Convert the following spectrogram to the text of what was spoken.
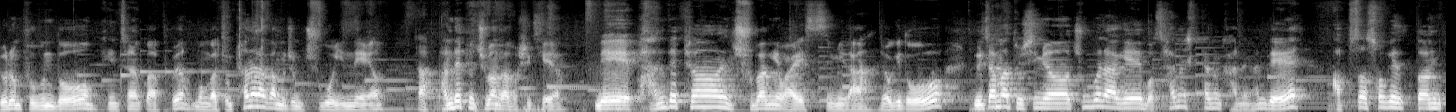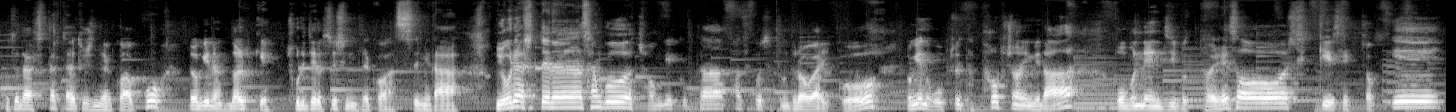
이런 부분도 괜찮을 것 같고요. 뭔가 좀 편안한 감을 좀 주고 있네요. 자, 반대편 주방 가보실게요. 네, 반대편 주방에 와 있습니다. 여기도 의자만 두시면 충분하게 뭐 3인 식탁은 가능한데 앞서 소개했던 곳에다가 식탁자를 두시면 될 것 같고 여기는 넓게 조리대를 쓰시면 될 것 같습니다. 요리하실 때는 3구 전기 쿡탑 파스코 제품 들어가 있고 여기는 옵션 다 풀옵션입니다. 오븐 레인지부터 해서 식기 세척기,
